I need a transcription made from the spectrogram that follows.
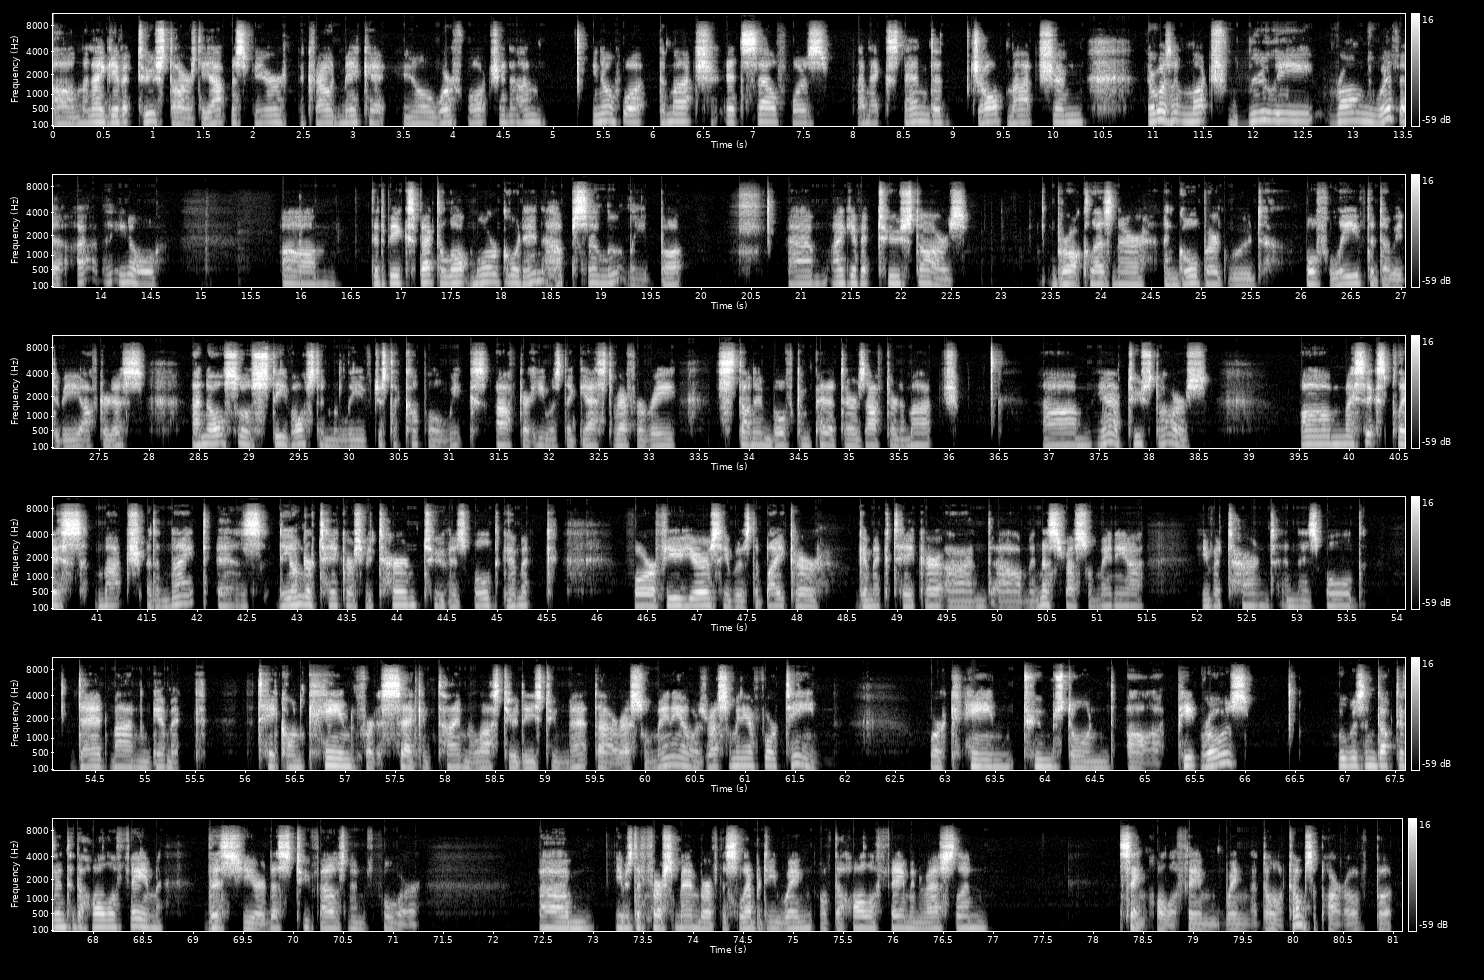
Um, and I give it two stars. The atmosphere, the crowd make it, you know, worth watching. And you know what? The match itself was an extended job match, and there wasn't much really wrong with it. I, you know, um, did we expect a lot more going in? Absolutely, but um, I give it two stars. Brock Lesnar and Goldberg would both leave the WWE after this, and also Steve Austin would leave just a couple of weeks after he was the guest referee, stunning both competitors after the match. Um, yeah, two stars. Um, my sixth place match of the night is The Undertaker's return to his old gimmick. For a few years, he was the biker gimmick taker, and um, in this WrestleMania, he returned in his old dead man gimmick to take on Kane for the second time. The last two these two met at WrestleMania was WrestleMania 14, where Kane tombstoned uh, Pete Rose, who was inducted into the Hall of Fame this year, this 2004. Um, he was the first member of the celebrity wing of the Hall of Fame in wrestling same Hall of Fame wing that Donald Trump's a part of, but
